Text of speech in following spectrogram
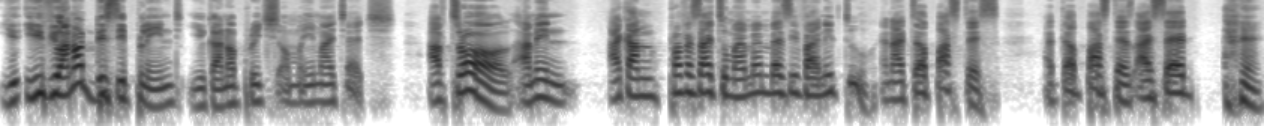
you, if you are not disciplined, you cannot preach in my church. After all, I mean, I can prophesy to my members if I need to. And I tell pastors, I tell pastors, I said,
